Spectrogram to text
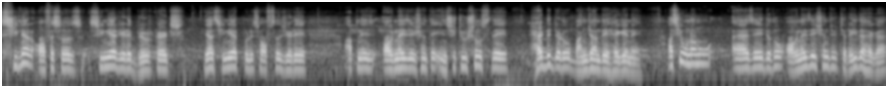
ਸੀਨੀਅਰ ਆਫੀਸਰਸ ਸੀਨੀਅਰ ਜਿਹੜੇ ਬਿਊਰੋਕਰੇਟਸ ਜਾਂ ਸੀਨੀਅਰ ਪੁਲਿਸ ਆਫੀਸਰਸ ਜਿਹੜੇ ਆਪਣੇ ਆਰਗੇਨਾਈਜੇਸ਼ਨ ਤੇ ਇੰਸਟੀਟਿਊਸ਼ਨਸ ਦੇ ਹੈੱਡ ਜਦੋਂ ਬਣ ਜਾਂਦੇ ਹੈਗੇ ਨੇ, ਅਸੀਂ ਉਹਨਾਂ ਨੂੰ ਐਜ਼ ਏ ਜਦੋਂ ਆਰਗੇਨਾਈਜੇਸ਼ਨ ਦੇ ਵਿੱਚ ਰਹੀਦਾ ਹੈਗਾ,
